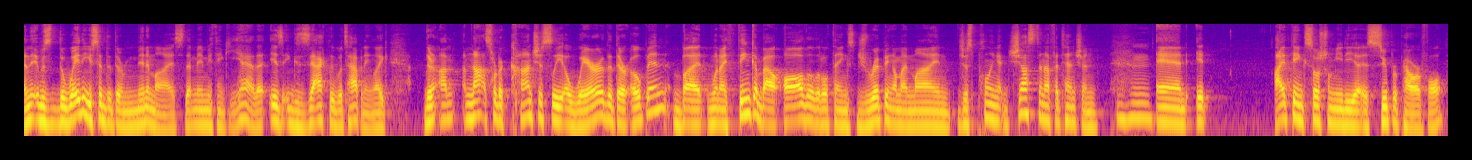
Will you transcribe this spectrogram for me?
And it was the way that you said that they're minimized that made me think, yeah, that is exactly what's happening. Like I'm, I'm not sort of consciously aware that they're open, but when I think about all the little things dripping on my mind, just pulling it just enough attention, mm-hmm. and it, I think social media is super powerful.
